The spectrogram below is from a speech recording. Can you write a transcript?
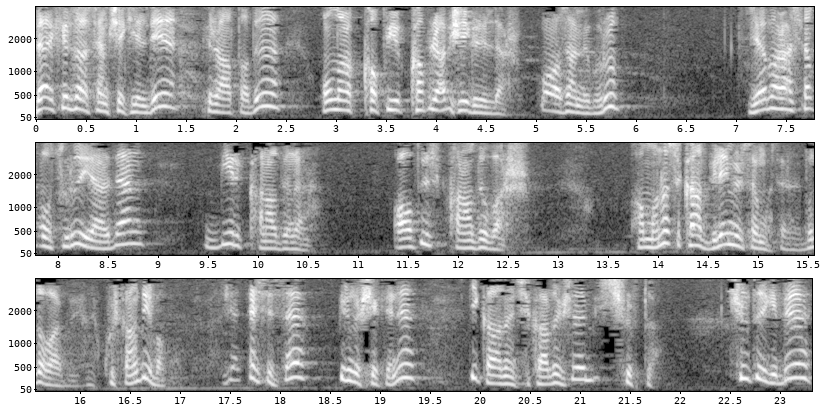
Derken Aleyhisselam çekildi. Bir rahatladı. Onlar kapıyı kapıya bir şey girdiler. Muazzam bir grup. Cebrail Aleyhisselam oturduğu yerden bir kanadını altı üst kanadı var. Ama nasıl kanat bilemiyorsa muhtemelen. Bu da var bu yani. Kuş kanadı değil bak. Neyse bilmiş şeklini bir kanadını çıkardı şöyle bir çırptı. Çırptığı gibi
